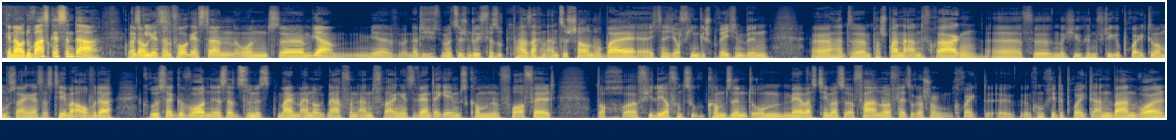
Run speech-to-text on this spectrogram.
Genau, du warst gestern da. Was genau, gibt's? gestern, vorgestern und ähm, ja, mir natürlich immer zwischendurch versucht, ein paar Sachen anzuschauen, wobei ich natürlich auf vielen Gesprächen bin, äh, hatte ein paar spannende Anfragen äh, für mögliche künftige Projekte. Man muss sagen, dass das Thema auch wieder größer geworden ist, also zumindest meinem Eindruck nach von Anfragen jetzt während der Gamescom und im Vorfeld doch äh, viele auf uns zugekommen sind, um mehr über das Thema zu erfahren oder vielleicht sogar schon korrekt, äh, konkrete Projekte anbahnen wollen.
